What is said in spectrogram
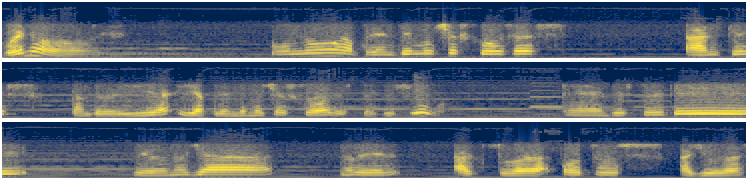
Bueno, uno aprende muchas cosas antes, cuando veía, y aprende muchas cosas después de ciego. Eh, después de, de uno ya no ver actúa otros ayudas,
